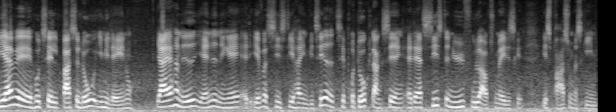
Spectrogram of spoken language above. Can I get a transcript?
Vi er ved Hotel Barcelo i Milano. Jeg er hernede i anledning af, at Eversys de har inviteret til produktlancering af deres sidste nye fuldautomatiske espresso-maskine.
